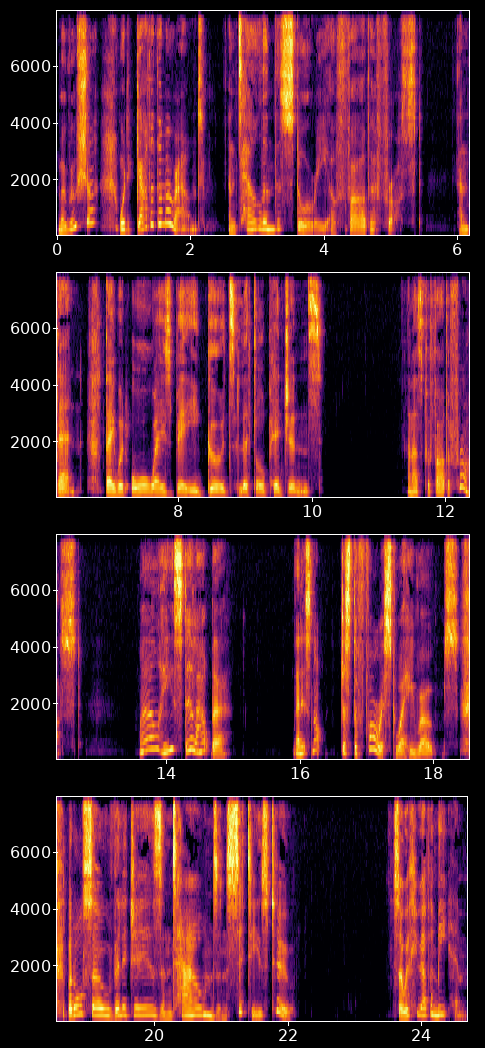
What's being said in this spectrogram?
Maroosia would gather them around and tell them the story of Father Frost and then they would always be good little pigeons. And as for Father Frost, well, he's still out there. And it's not just the forest where he roams, but also villages and towns and cities too. So if you ever meet him,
